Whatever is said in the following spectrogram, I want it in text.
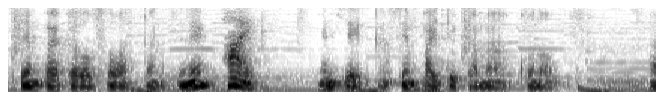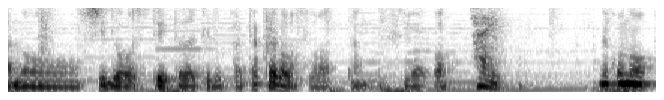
先輩から教わったんですね。はい。先生か、先輩というか、まあ、この、あの、指導していただける方から教わったんですよ。はい。で、この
